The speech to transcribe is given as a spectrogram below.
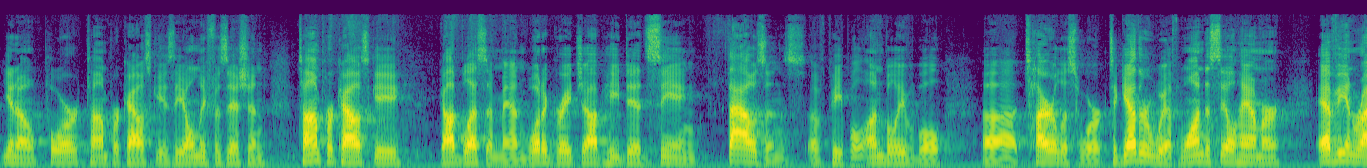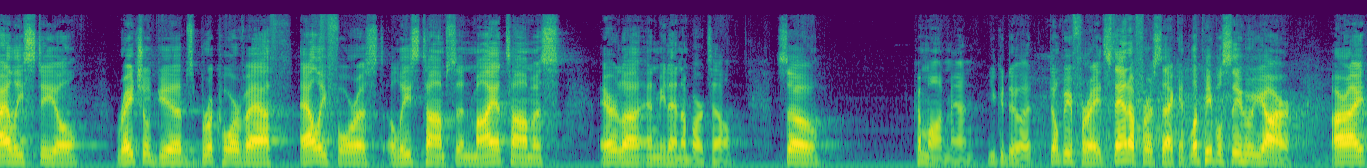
you know, poor Tom Perkowski is the only physician. Tom Perkowski, God bless him, man. What a great job he did seeing thousands of people. Unbelievable, uh, tireless work. Together with Wanda Sealhammer, Evie and Riley Steele, Rachel Gibbs, Brooke Horvath, Allie Forrest, Elise Thompson, Maya Thomas, Erla, and Milena Bartel. So, come on, man. You could do it. Don't be afraid. Stand up for a second. Let people see who you are. All right?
